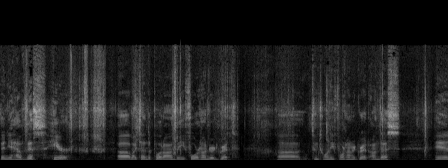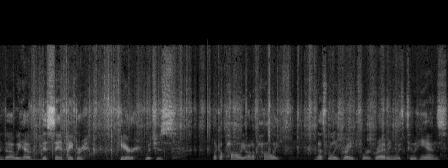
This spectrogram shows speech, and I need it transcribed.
Then you have this here. Um, I tend to put on the 400 grit, uh, 220, 400 grit on this. And uh, we have this sandpaper here, which is like a poly on a poly. And that's really great for grabbing with two hands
